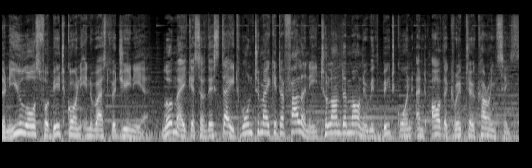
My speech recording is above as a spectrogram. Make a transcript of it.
The new laws for Bitcoin in West Virginia. Lawmakers of the state want to make it a felony to launder money with Bitcoin and other cryptocurrencies.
